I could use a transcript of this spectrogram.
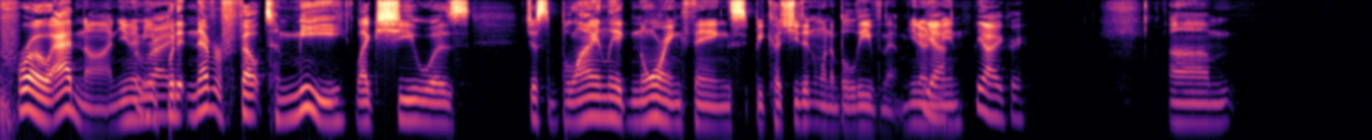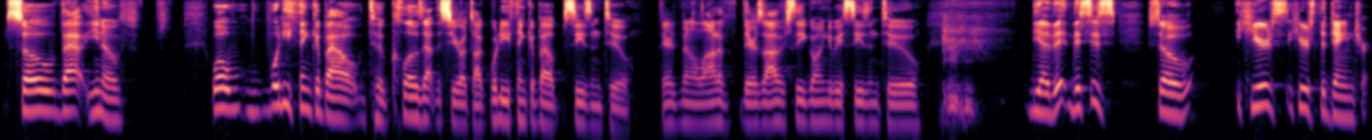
pro Adnan, you know what I mean? Right. But it never felt to me like she was just blindly ignoring things because she didn't want to believe them. You know what yeah, I mean? yeah, I agree. Um, so that you know, well, what do you think about to close out the serial talk? What do you think about season two? There's been a lot of. There's obviously going to be a season two. Yeah, th- this is so. Here's here's the danger.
